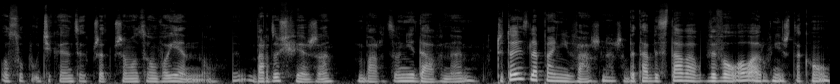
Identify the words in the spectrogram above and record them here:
osób uciekających przed przemocą wojenną. Bardzo świeże, bardzo niedawne. Czy to jest dla Pani ważne, żeby ta wystawa wywołała również taką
